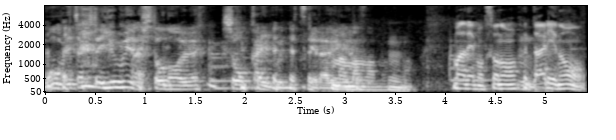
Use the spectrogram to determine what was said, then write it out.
もうめちゃくちゃ有名な人の紹介文につけられるまあまあまあまあ、まあまあでもその2人の、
